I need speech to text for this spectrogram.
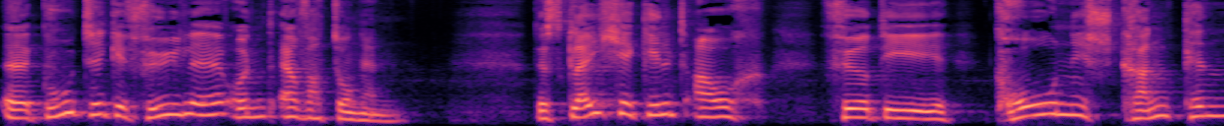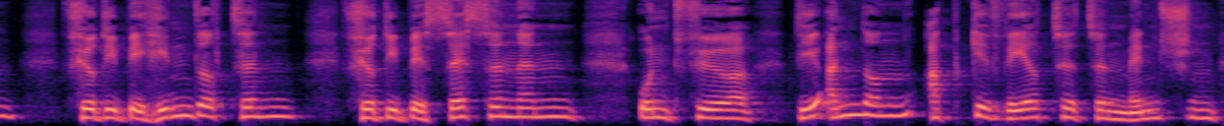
äh, gute Gefühle und Erwartungen. Das Gleiche gilt auch für die chronisch Kranken, für die Behinderten, für die Besessenen und für die anderen abgewerteten Menschen,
